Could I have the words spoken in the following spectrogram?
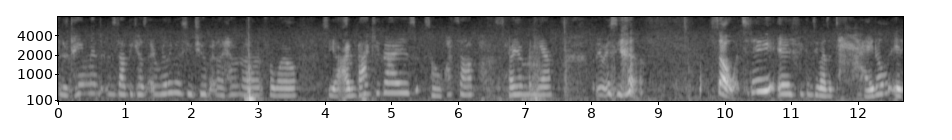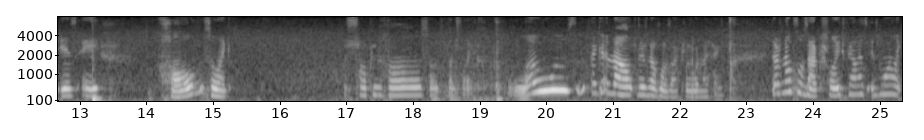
entertainment and stuff because I really miss YouTube and I haven't been on it for a while. So yeah, I'm back, you guys. So what's up? Sorry I haven't been here. But anyways, yeah. So today, if you can see by the title, it is a haul. So like a shopping haul. So it's a bunch of like clothes. I get no, there's no clothes actually. What am I saying? There's no clothes actually. To be honest, it's more like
